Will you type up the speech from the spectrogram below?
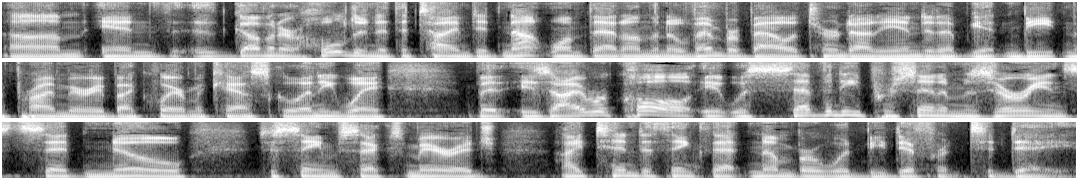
Um, and uh, Governor Holden at the time did not want that on the November ballot. Turned out he ended up getting beat in the primary by Claire McCaskill anyway. But as I recall, it was 70% of Missourians that said no to same sex marriage. I tend to think that number would be different today.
